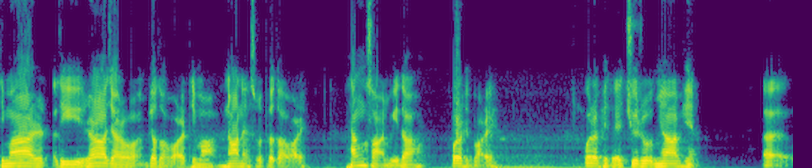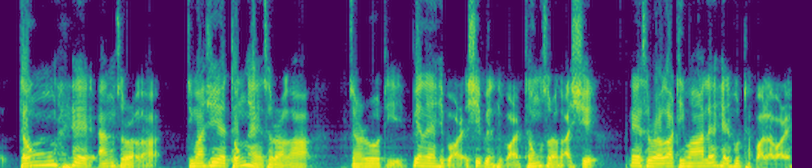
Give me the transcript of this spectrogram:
ဒီမှာဒီရရကြတော့ပြောက်သွားပါတယ်ဒီမှာနားနဲ့ဆိုတော့ပြောက်သွားပါတယ်ဟန်းဆိုင်မိသားပွဲရဖြစ်ပါတယ်ပွဲရဖြစ်တဲ့ဂျူဒိုအများအပြားအဲဒုံးဟဲအန်ဆိုတော့ကဒီမှာရှိတဲ့ဒုံးဟဲဆိုတော့ကကျွန်တော်တို့ဒီပင်လယ်ဖြစ်ပါတယ်အရှိပင်လယ်ဖြစ်ပါတယ်ဒုံးဆိုတော့ကအရှိဟဲဆိုတော့ကဒီမှာလည်းဟဲတစ်ခုထပ်ပါလာပါတယ်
